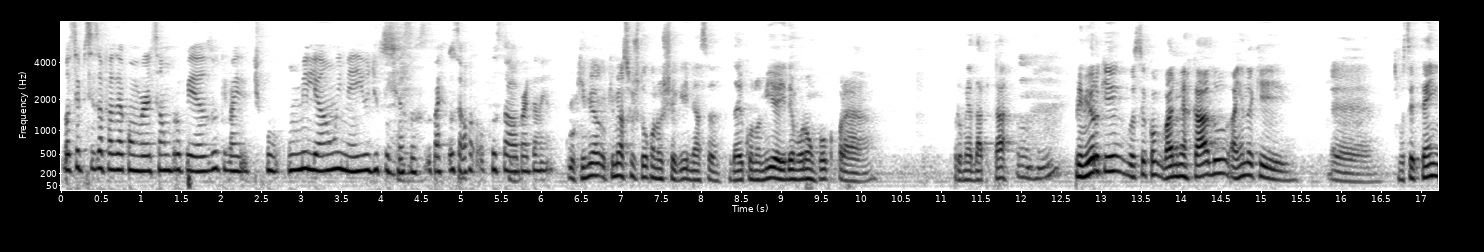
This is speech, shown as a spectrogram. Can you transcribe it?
você precisa fazer a conversão pro peso, que vai, tipo, um milhão e meio de pesos vai custar, custar o apartamento. O que, me, o que me assustou quando eu cheguei nessa da economia e demorou um pouco para eu me adaptar. Uhum. Primeiro que você vai no mercado, ainda que é, você tem,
